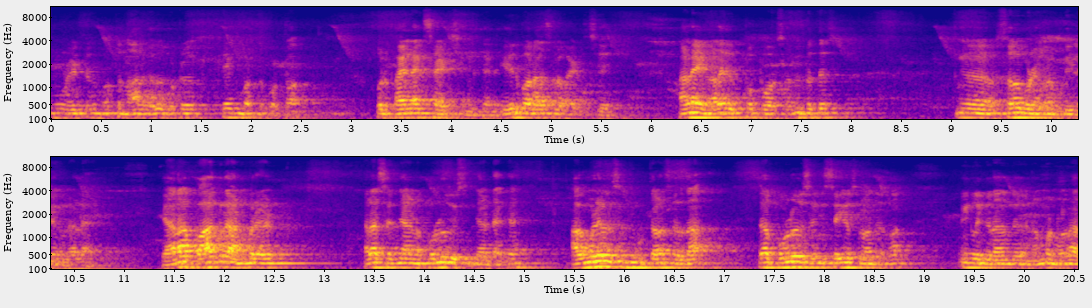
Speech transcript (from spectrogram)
மூணு லிட்டர் மொத்தம் நாலு கதவு போட்டு தேக்கு மரத்தில் போட்டோம். ஒரு ஃபைவ் லேக்ஸ் ஆகிடுச்சு எங்களுக்கு எதிர்பாராத செலவு ஆகிடுச்சு ஆனால் எங்களால் இப்போ போ சமீபத்தை செலவு பண்ண முடியல எங்களால். யாராவது பார்க்குற அன்பர்கள் யாராவது செஞ்சாங்க பொருள் செஞ்சாட்டாக்க அவங்களே வந்து செஞ்சு கொடுத்தாலும் சரி தான் ஏதாவது பொருள் செஞ்சு செய்ய சொன்னாங்க எங்களுக்கு நான் அந்த நம்பர் நல்லா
